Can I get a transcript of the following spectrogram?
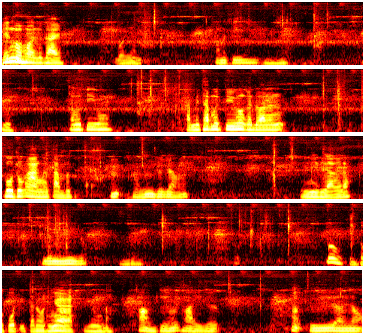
เห็นมือหอยรถไทยบ่เห็นทำไปจือทำมือตีมั้งทำไม่ทำมือตีมั้งกระดอนนั้น ง่ตกอ่างนะตามไปอืมหาเรื่องตัวอย่างไม่มีพลังเลยละเรื่องนี้แล้วปุ้งปรากฏอิตาโนดญาติอยู่ทางเสียงไทยเยอะคืออะไรเนาะ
